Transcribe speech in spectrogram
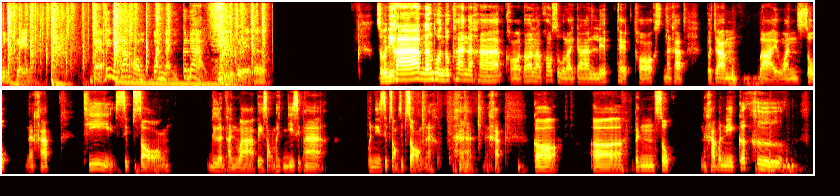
คุณเทรดแบบไม่มีค่าคอมวันไหนก็ได้ที่ Liberator สวัสดีครับนักทุนทุกท่านนะครับ ขอต้อนรับเข้าสู่รายการ Live Tech Talks นะครับ ประจำบ่ายวันศุกร์นะครับ ที่ 12 เดือนธันวาปี 2025 วันนี้ 12 12 นะนะครับ ก็เออเป็นศุกร์ นะครับ วันนี้ก็คือ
